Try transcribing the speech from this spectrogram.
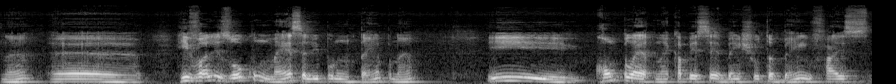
né? É, rivalizou com o Messi ali por um tempo, né? E completo, né? Cabeceia bem, chuta bem, faz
